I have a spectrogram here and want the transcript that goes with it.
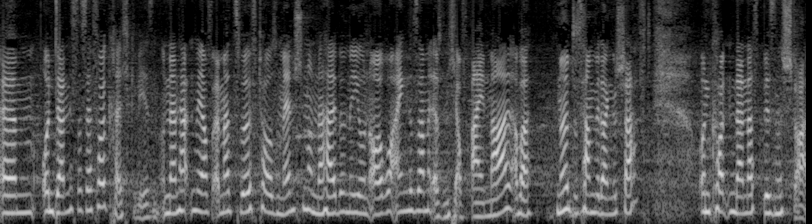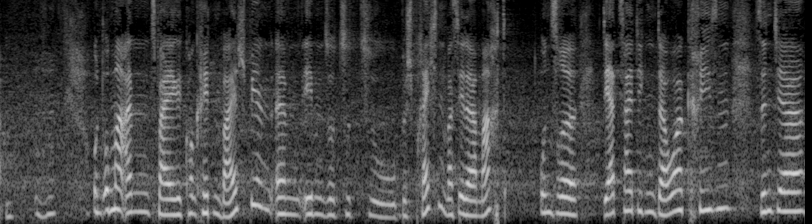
Ähm, und dann ist das erfolgreich gewesen. Und dann hatten wir auf einmal 12.000 Menschen und eine halbe Million Euro eingesammelt. Also nicht auf einmal, aber ne, das haben wir dann geschafft und konnten dann das Business starten. Mhm. Und um mal an zwei konkreten Beispielen ähm, eben so zu, zu besprechen, was ihr da macht, unsere derzeitigen Dauerkrisen sind ja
